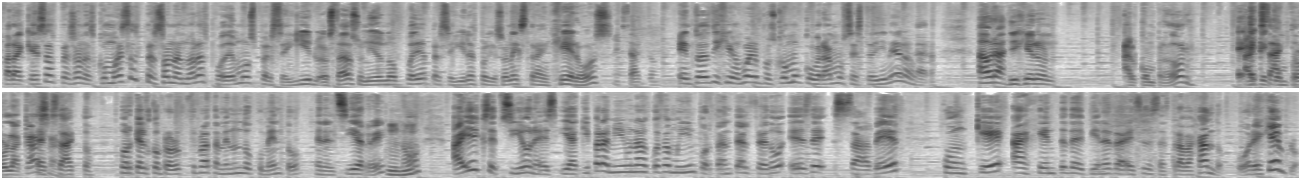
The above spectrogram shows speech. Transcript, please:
para que esas personas, como esas personas no las podemos perseguir, los Estados Unidos no puede perseguirlas porque son extranjeros, Exacto. entonces dijeron, bueno, pues ¿cómo cobramos este dinero? Claro. Ahora, Dijeron, al comprador, al que Exacto, compró la casa. Exacto. Porque el comprador firma también un documento en el cierre. ¿no? Hay excepciones y aquí para mí una cosa muy importante, Alfredo, es de saber con qué agente de bienes raíces estás trabajando. Por ejemplo,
